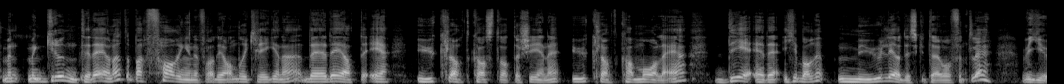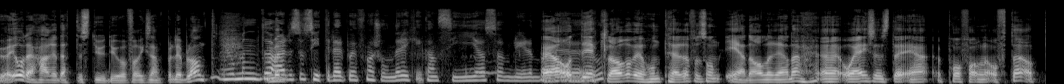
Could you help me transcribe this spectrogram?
Men, men grunnen til det er jo nettopp erfaringene fra de andre krigene. Det er det at det er uklart hva strategien er, uklart hva målet er. Det er det ikke bare mulig å diskutere offentlig. Vi gjør jo det her i dette studioet f.eks. iblant. Jo, men da er det så sitter dere på informasjon dere ikke kan si, og så blir det bare Ja, og det klarer vi å håndtere, for sånn er det allerede. Eh, og jeg syns det er påfallende ofte at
